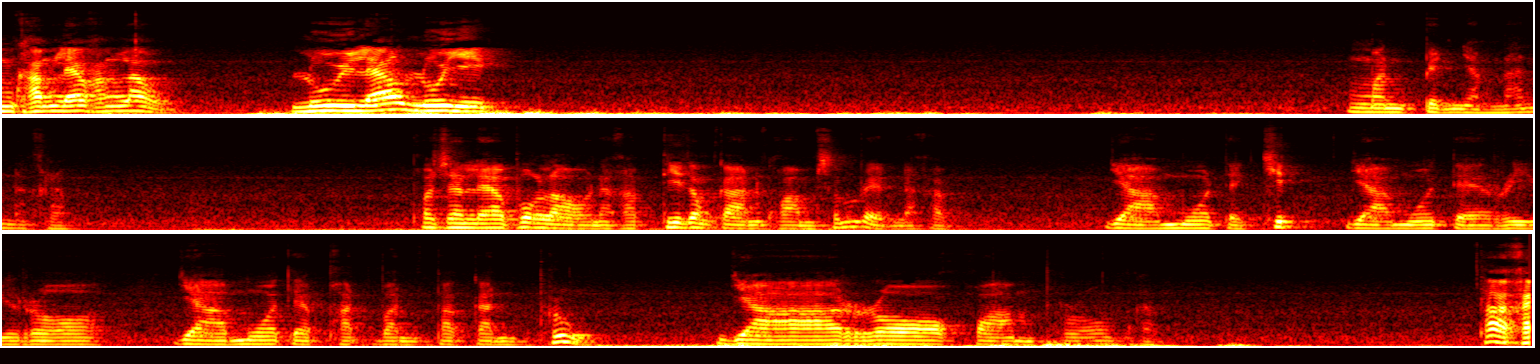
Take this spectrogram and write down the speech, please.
ำครั้งแล้วครั้งเล่า ลุยแล้วลุยอีก มันเป็นอย่างนั้นนะครับ เพราะฉะนั้นแล้วพวกเรานะครับที่ต้องการความสำเร็จนะครับ อย่ามัวแต่คิด อย่ามัวแต่รีรอ อย่ามัวแต่ผัดวันประกันพรุ่ง อย่ารอความพร้อมครับ ถ้าใคร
